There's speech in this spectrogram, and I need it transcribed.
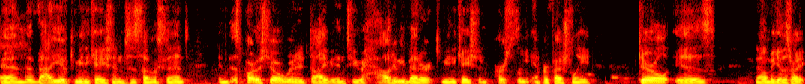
and the value of communication to some extent. In this part of the show, we're going to dive into how to be better at communication personally and professionally. Darrell is, now let me get this right,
